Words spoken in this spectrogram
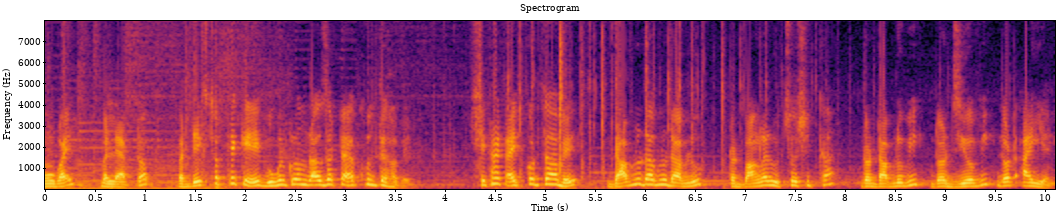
মোবাইল বা ল্যাপটপ বা ডেস্কটপ থেকে গুগল ক্রোম ব্রাউজারটা খুলতে হবে। সেখানে টাইপ করতে হবে ডাব্লু ডাব্লু ডাব্লু ডট বাংলার উচ্চশিক্ষা dot WB dot GOV dot IN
